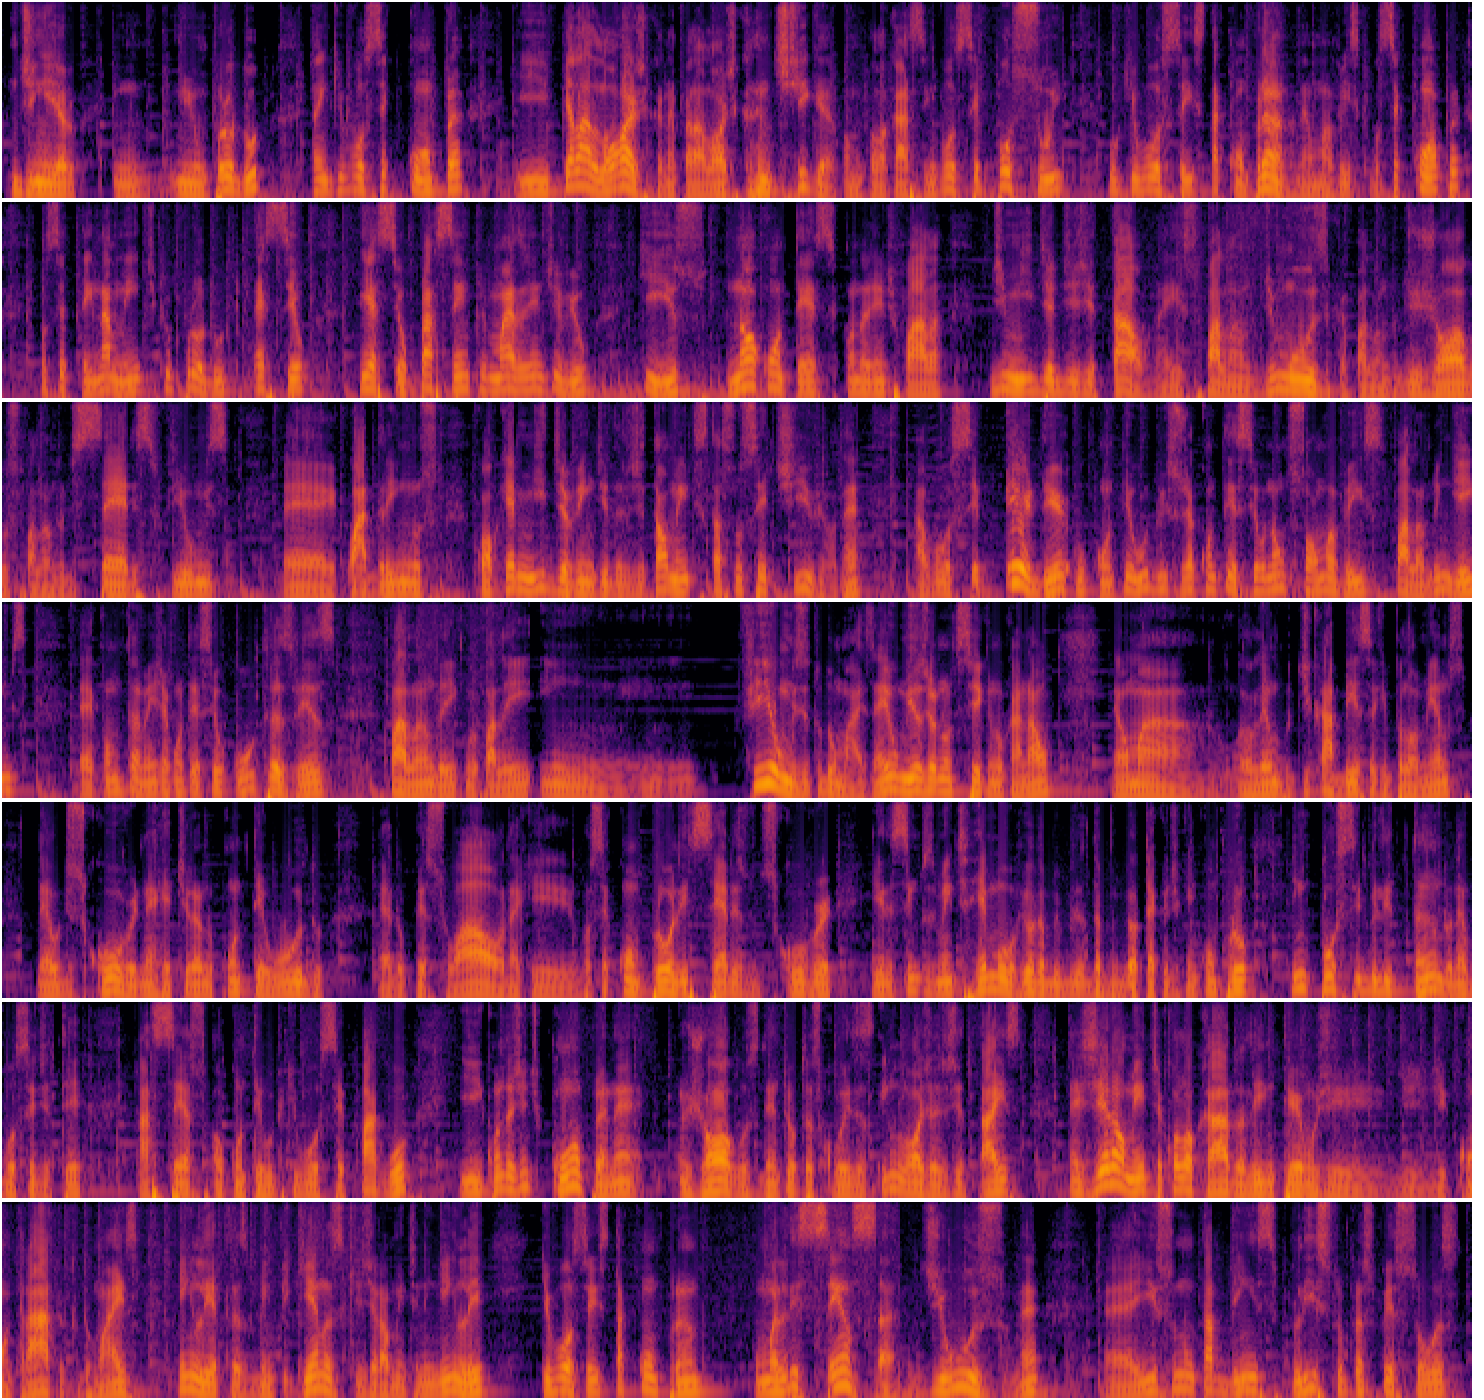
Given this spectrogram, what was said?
dinheiro em, em um produto, tá, em que você compra e pela lógica, né, pela lógica antiga, vamos colocar assim, você possui o que você está comprando, né? Uma vez que você compra, você tem na mente que o produto é seu e é seu para sempre, mas a gente viu que isso não acontece quando a gente fala de mídia digital, né? Isso falando de música, falando de jogos, falando de séries, filmes, é, quadrinhos, qualquer mídia vendida digitalmente está suscetível, né? A você perder o conteúdo. Isso já aconteceu não só uma vez falando em games, é, como também já aconteceu outras vezes falando aí, como eu falei, em, em filmes e tudo mais. Né? Eu mesmo já noticiei aqui no canal, é uma. Eu lembro de cabeça aqui pelo menos, né, o Discovery, né, retirando conteúdo é, do pessoal, né, que você comprou ali séries do Discovery e ele simplesmente removeu da, da biblioteca de quem comprou, impossibilitando, né, você de ter acesso ao conteúdo que você pagou. E quando a gente compra, né, jogos, dentre outras coisas, em lojas digitais, né, geralmente é colocado ali em termos de, de, de contrato e tudo mais, em letras bem pequenas, que geralmente ninguém lê, que você está comprando uma licença de uso, né? É, isso não está bem explícito para as pessoas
